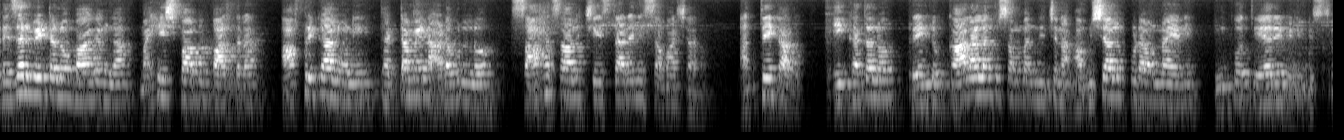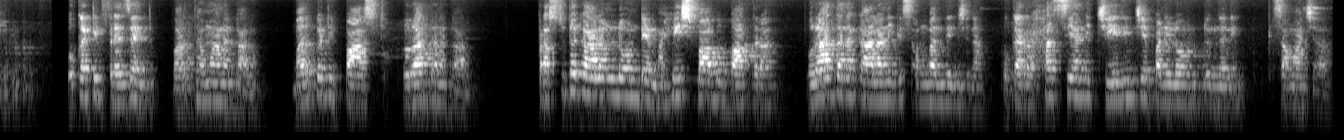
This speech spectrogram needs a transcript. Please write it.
ట్రెజర్ వేటలో భాగంగా మహేష్ బాబు పాత్ర ఆఫ్రికాలోని దట్టమైన అడవుల్లో సాహసాలు చేస్తాడని సమాచారం. అంతేకాదు ఈ కథలో రెండు కాలాలకు సంబంధించిన అంశాలు కూడా ఉన్నాయని ఇంకో థియరీ వినిపిస్తుంది. ఒకటి ప్రెజెంట్ వర్ధమాన కాలం. మరొకటి పాస్ట్ పురాతన కాలం. ప్రస్తుత కాలంలో ఉండే మహేష్ బాబు పాత్ర పురాతన కాలానికి సంబంధించిన ఒక రహస్యాన్ని ఛేదించే పనిలో ఉంటుందని సమాచారం.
